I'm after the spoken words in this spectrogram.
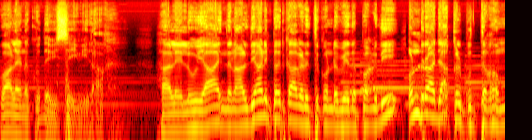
வாழ எனக்கு உதவி செய்வீராக. ஹalleluya. இந்த நாள் தியானிப்பதற்காக எடுத்துக்கொண்ட வேத பகுதி ஒன்றாஜாக்கள் புத்தகம்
